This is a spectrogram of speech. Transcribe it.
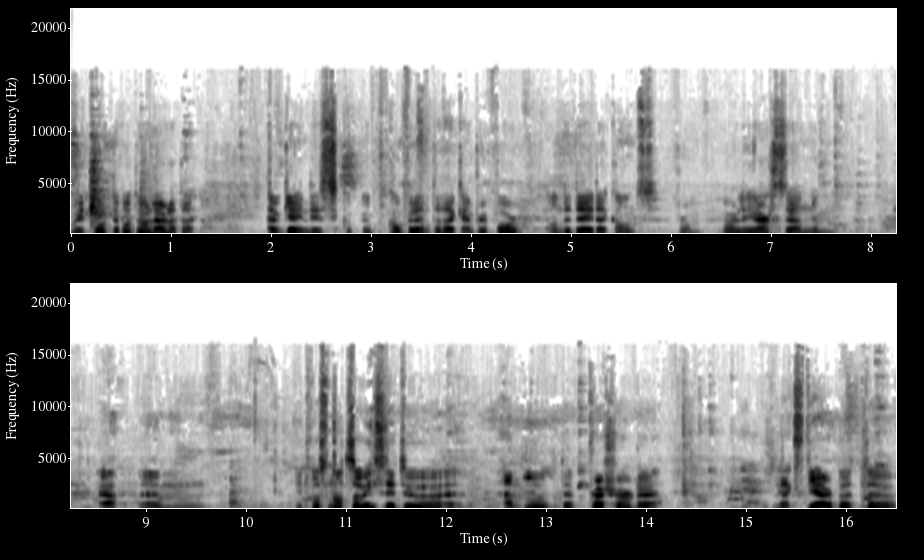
we talked about earlier that I have gained this confidence that I can perform on the day that counts from early years, and um, yeah, um, it was not so easy to uh, handle the pressure the next year, but uh,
